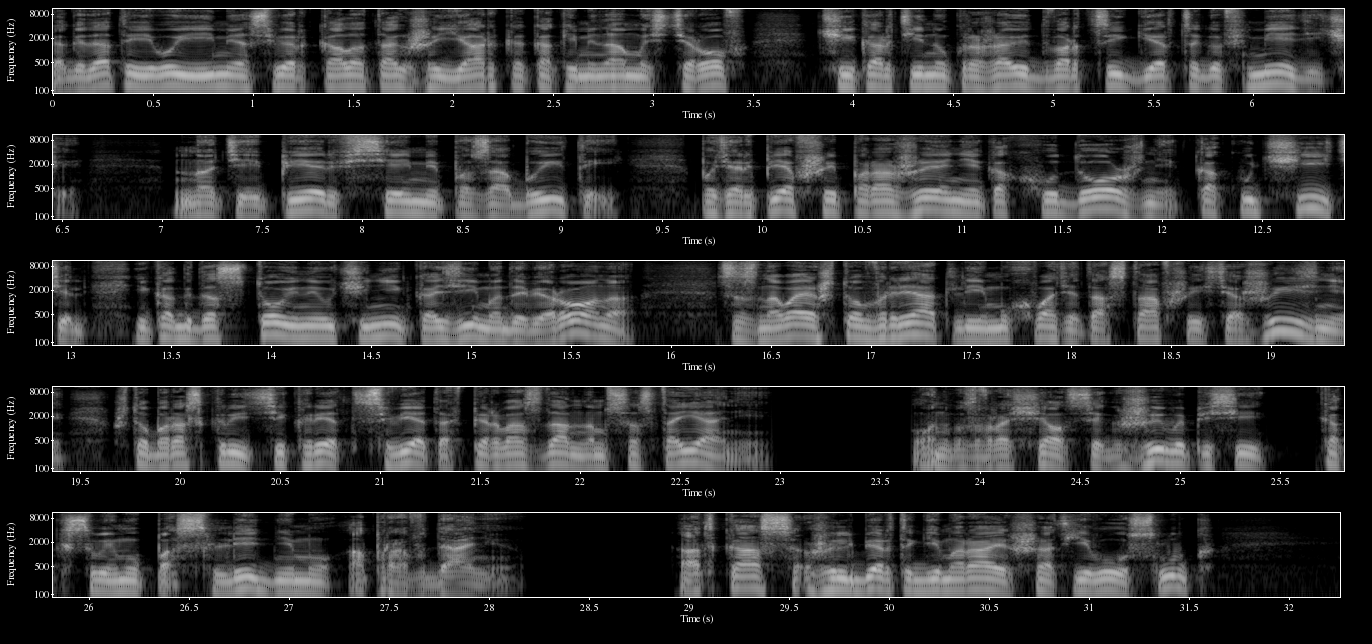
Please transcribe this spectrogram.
когда-то его имя сверкало так же ярко, как имена мастеров, чьи картины украшают дворцы герцогов Медичи. Но теперь всеми позабытый, потерпевший поражение как художник, как учитель и как достойный ученик Казима де Верона, сознавая, что вряд ли ему хватит оставшейся жизни, чтобы раскрыть секрет цвета в первозданном состоянии, он возвращался к живописи как к своему последнему оправданию. Отказ Жильберта Геморраиша от его услуг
